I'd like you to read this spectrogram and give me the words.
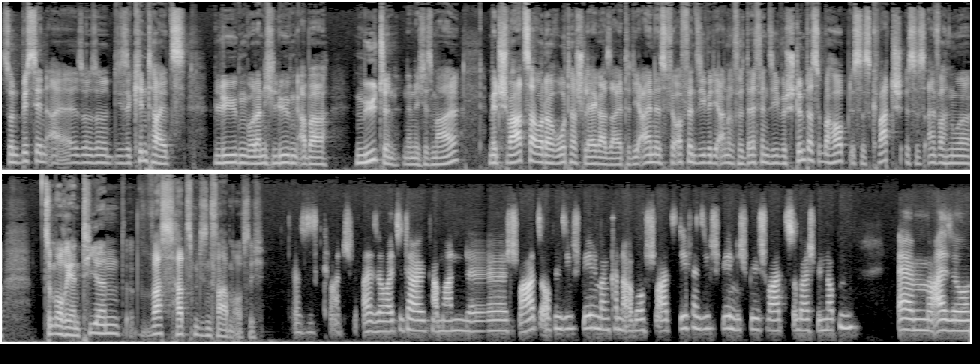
so ein bisschen äh, so, so diese Kindheitslügen oder nicht Lügen, aber Mythen, nenne ich es mal, mit schwarzer oder roter Schlägerseite. Die eine ist für Offensive, die andere für Defensive. Stimmt das überhaupt? Ist es Quatsch? Ist es einfach nur zum Orientieren? Was hat es mit diesen Farben auf sich? Das ist Quatsch. Also heutzutage kann man äh, schwarz offensiv spielen, man kann aber auch schwarz defensiv spielen. Ich spiele schwarz zum Beispiel Noppen. Ähm, also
